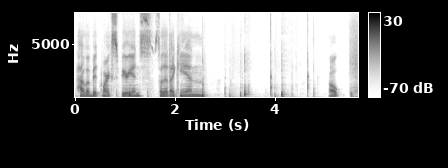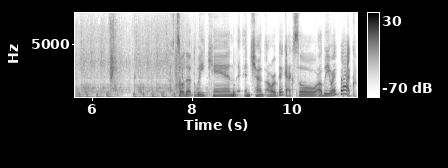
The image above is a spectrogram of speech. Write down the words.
have a bit more experience so that I can... Oh. So that we can enchant our pickaxe. So I'll be right back.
